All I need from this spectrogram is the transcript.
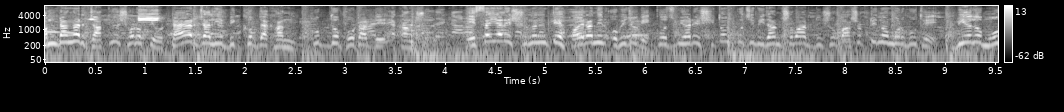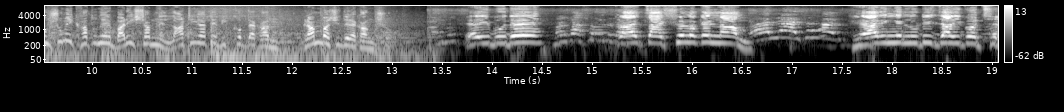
আমডাঙ্গার জাতীয় সড়কেও টায়ার জ্বালিয়ে বিক্ষোভ দেখান ক্ষুব্ধ ভোটারদের একাংশ। এসআইআর এর শুনানিতে হয়রানির অভিযোগে কোচবিহারের শীতলকুচি বিধানসভার দুশো বাষট্টি নম্বর বুথে বিএলও মৌসুমী খাতুনের বাড়ির সামনে লাঠি হাতে বিক্ষোভ দেখান গ্রামবাসীদের একাংশ। এই বুধে প্রায় চারশো লোকের নাম হিয়ারিং এর নোটিশ জারি করছে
